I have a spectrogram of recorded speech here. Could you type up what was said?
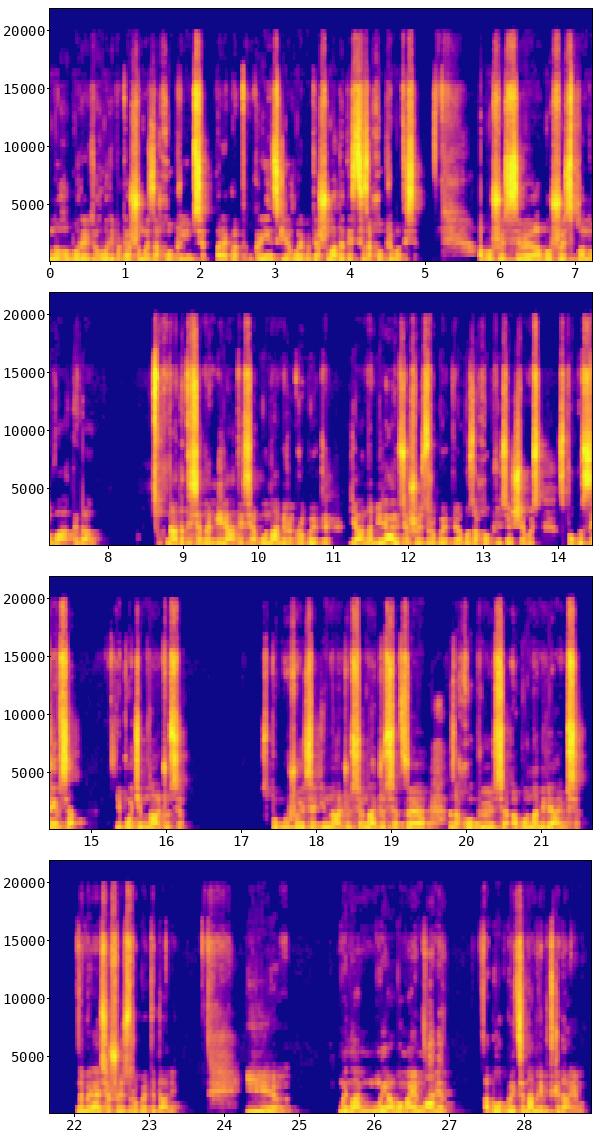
воно говорить, говорить про те, що ми захоплюємося. Переклад український говорить про те, що надитись це захоплюватися. Або щось, або щось планувати. Да? Надатися, намірятися або намір робити. Я наміряюся щось зробити, або захоплююся чимось. Спокусився і потім наджуся. Спокушуюся і наджуся. Наджуся це захоплююся або наміряюся. Наміряюся щось зробити далі. І ми, нам- ми або маємо намір, або ми цей намір відкидаємо.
